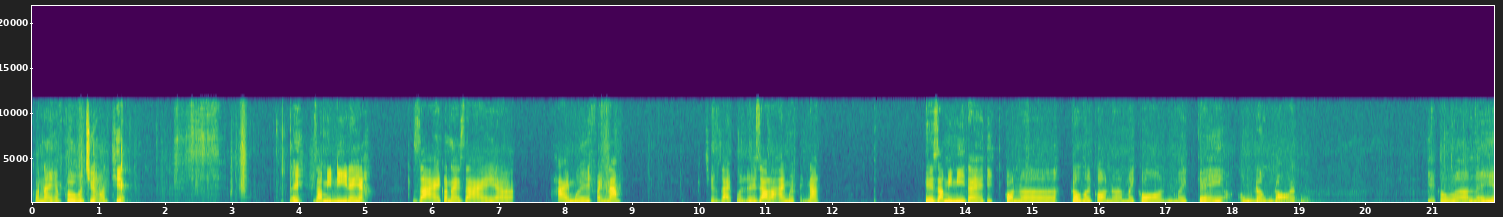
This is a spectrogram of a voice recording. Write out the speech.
Con này em câu vẫn chưa hoàn thiện đây dao mini này nhá. Dài con này dài à, 20,5 chiều dài của lưới dao là 20,5 cái dao mini này thì con à, câu vẫn còn à, mấy con mấy cái ống đồng đỏ ấy. thì câu lấy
